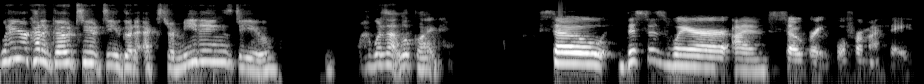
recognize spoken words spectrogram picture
what are your kind of go to? Do you go to extra meetings? Do you, what does that look like? So, this is where I'm so grateful for my faith.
